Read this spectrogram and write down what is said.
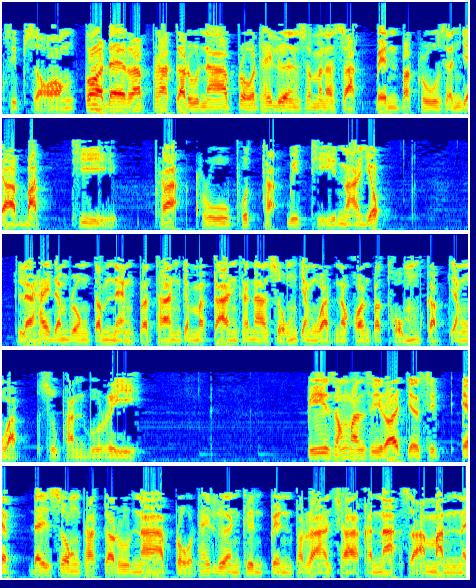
2462 ก็ได้รับพระกรุณาโปรดให้เลื่อนสมณศักดิ์เป็นพระครูสัญญาบัตรที่ พระครูพุทธวิถีนายก และให้ดำรงตำแหน่งประธานกรรมการคณะสงฆ์จังหวัดนครปฐมกับจังหวัดสุพรรณบุรี ปี 2470 11ได้ทรงพระกรุณาโปรดให้เลื่อนขึ้นเป็นพระราชาคณะสามัญใน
